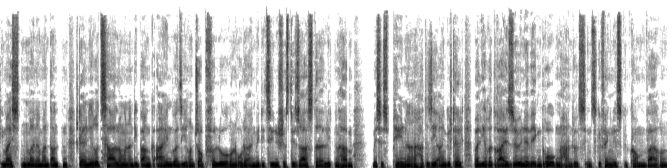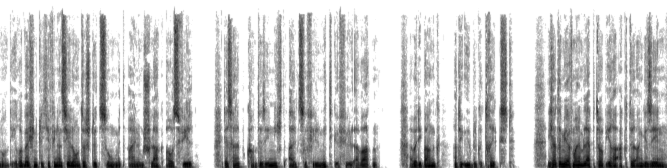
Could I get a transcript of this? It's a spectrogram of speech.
Die meisten meiner Mandanten stellen ihre Zahlungen an die Bank ein, weil sie ihren Job verloren oder ein medizinisches Desaster erlitten haben. Mrs. Pena hatte sie eingestellt, weil ihre drei Söhne wegen Drogenhandels ins Gefängnis gekommen waren und ihre wöchentliche finanzielle Unterstützung mit einem Schlag ausfiel. Deshalb konnte sie nicht allzu viel Mitgefühl erwarten. Aber die Bank hatte übel getrickst. Ich hatte mir auf meinem Laptop ihre Akte angesehen,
